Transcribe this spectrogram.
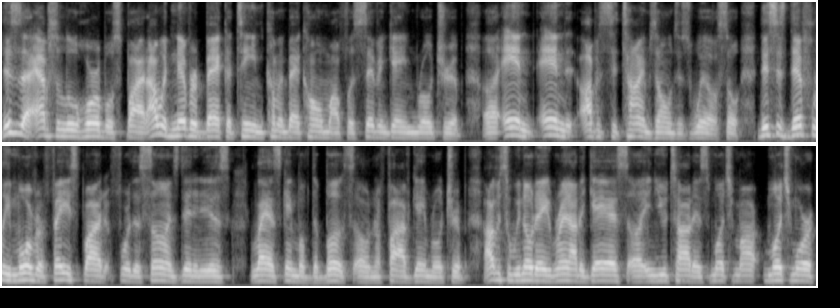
this is an absolute horrible spot. I would never back a team coming back home off a seven game road trip uh, and and opposite time zones as well. So this is definitely more of a phase spot for the Suns than it is last game of the Bucks on a five game road trip. Obviously, we know they ran out of gas uh, in Utah. That's much more much more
